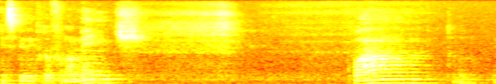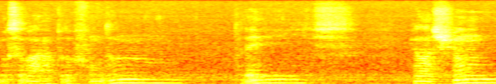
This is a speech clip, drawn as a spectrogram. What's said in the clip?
Respire profundamente. 4. Você vai aprofundando. 3. Relaxando.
